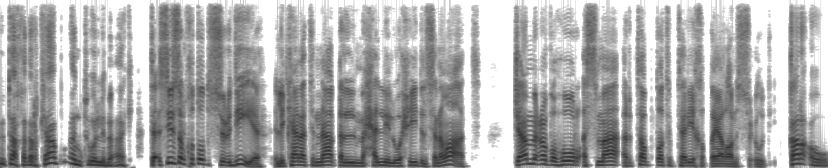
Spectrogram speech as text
وتأخذ ركاب وأنت واللي معك. تأسيس الخطوط السعودية اللي كانت الناقل المحلي الوحيد لسنوات جامع ظهور أسماء ارتبطت بتاريخ الطيران السعودي. قرأوا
